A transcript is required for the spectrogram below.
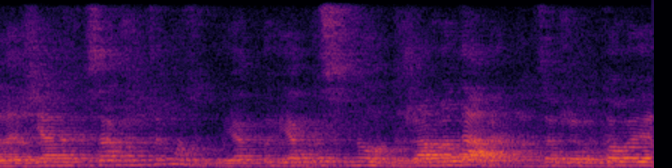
але ж я написав цю музику, якби якось ну, жаба давить, ну, це вже готовий,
